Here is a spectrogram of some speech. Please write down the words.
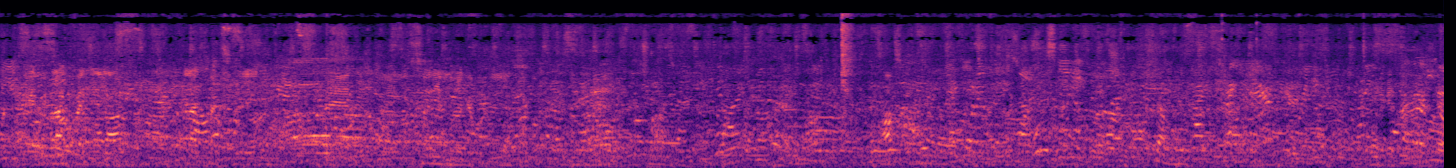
with black vanilla, black patchouli, and sunny uh, bergamot. So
